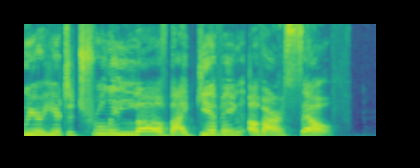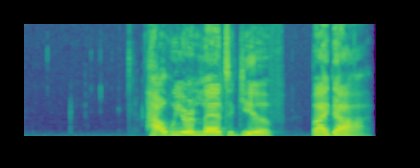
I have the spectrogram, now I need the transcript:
We are here to truly love by giving of ourselves. How we are led to give by God.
